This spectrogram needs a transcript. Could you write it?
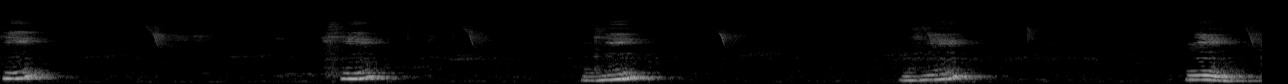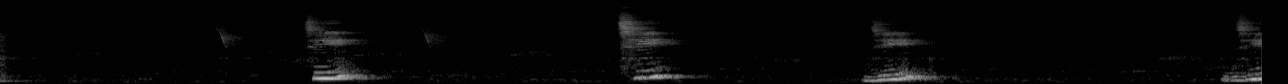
की की घी घी नी ची छी जी जी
